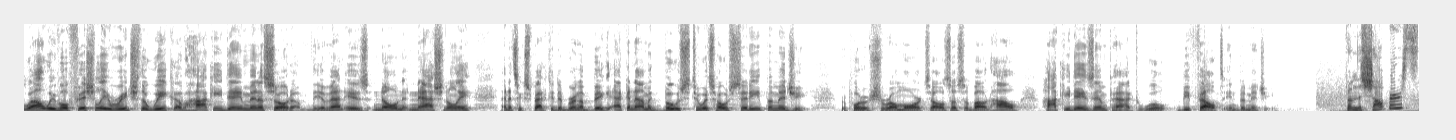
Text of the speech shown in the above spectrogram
Well, we've officially reached the week of Hockey Day Minnesota. The event is known nationally and it's expected to bring a big economic boost to its host city, Bemidji. Reporter Sherelle Moore tells us about how Hockey Day's impact will be felt in Bemidji. From the shoppers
